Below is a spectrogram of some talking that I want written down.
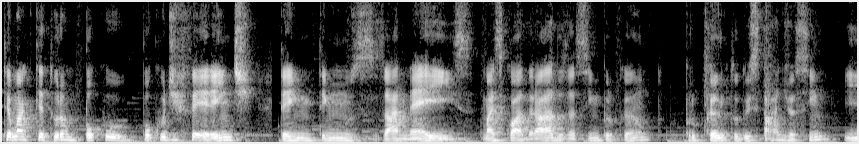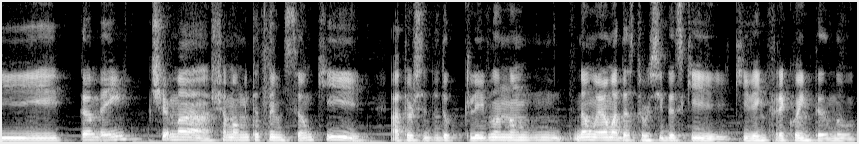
ter uma arquitetura um pouco, pouco diferente. Tem, tem uns anéis mais quadrados assim pro canto, pro canto do estádio assim. E também chama, chama muita atenção que a torcida do Cleveland não, não é uma das torcidas que, que vem frequentando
